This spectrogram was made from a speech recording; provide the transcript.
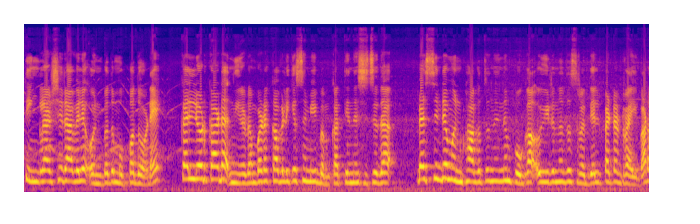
തിങ്കളാഴ്ച രാവിലെ ഒൻപത് മുപ്പതോടെ കല്ലൂർക്കാട് നീടമ്പഴ കവലിക്ക് സമീപം കത്തിനശിച്ചത് ബസിന്റെ മുൻഭാഗത്തു നിന്നും പുക ഉയരുന്നത് ശ്രദ്ധയിൽപ്പെട്ട ഡ്രൈവർ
